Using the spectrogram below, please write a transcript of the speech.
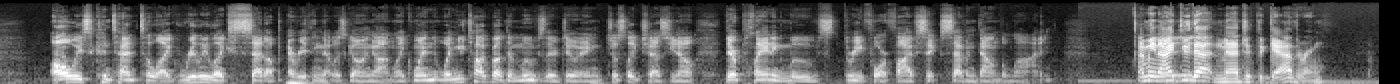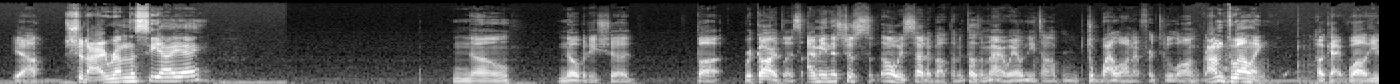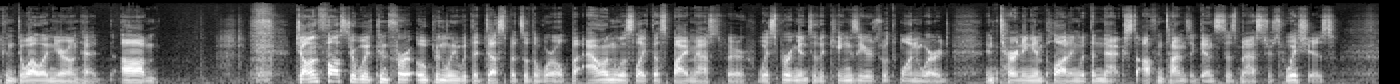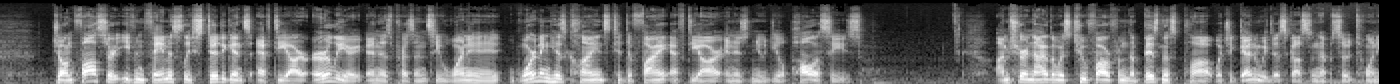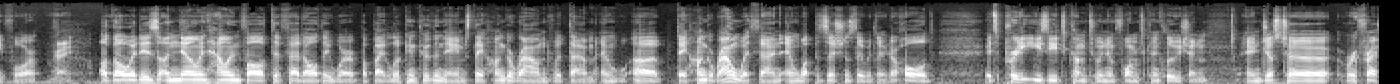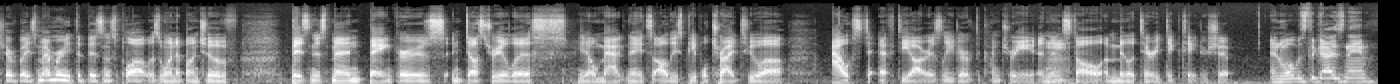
always content to like really like set up everything that was going on. Like when when you talk about the moves they're doing, just like chess, you know, they're planning moves three, four, five, six, seven down the line. I mean, I do is- that in Magic the Gathering. Yeah. Should I run the CIA? No, nobody should. But regardless, I mean, it's just always said about them. It doesn't matter. We don't need to dwell on it for too long. I'm dwelling. Okay, well, you can dwell in your own head. Um, John Foster would confer openly with the despots of the world, but Allen was like the spy master, whispering into the king's ears with one word and turning and plotting with the next, oftentimes against his master's wishes. John Foster even famously stood against FDR earlier in his presidency, warning, warning his clients to defy FDR and his New Deal policies. I'm sure neither was too far from the business plot, which again we discussed in episode 24 Right. although it is unknown how involved if at all they were but by looking through the names they hung around with them and uh, they hung around with them and what positions they would later hold it's pretty easy to come to an informed conclusion. And just to refresh everybody's memory, the business plot was when a bunch of businessmen, bankers, industrialists, you know, magnates, all these people tried to uh, oust FDR as leader of the country and install a military dictatorship. And what was the guy's name?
